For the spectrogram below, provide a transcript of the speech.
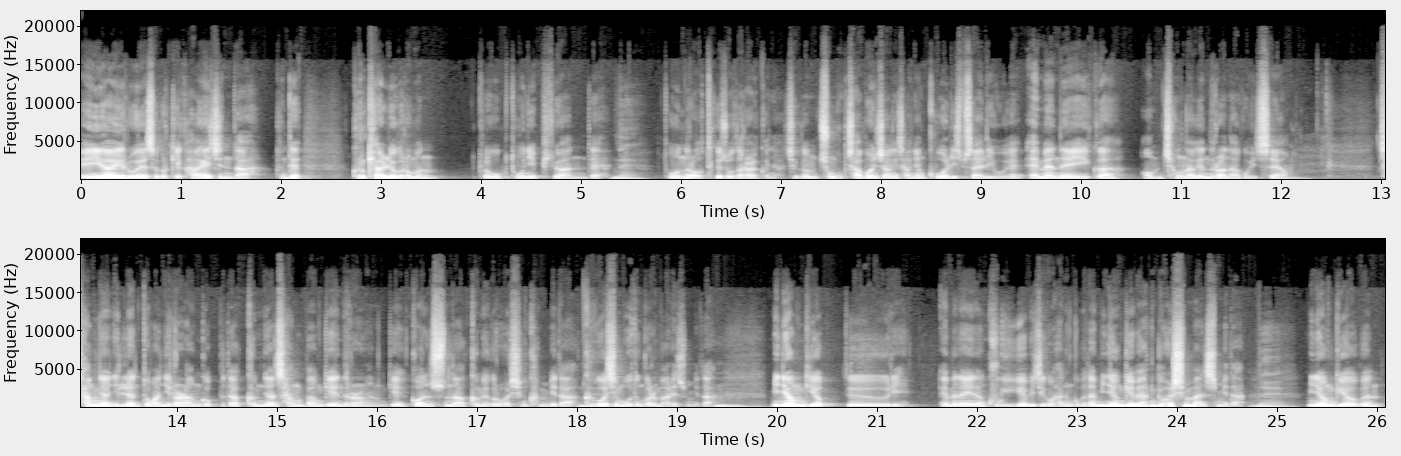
AI로 해서 그렇게 강해진다. 근데 그렇게 하려 고 그러면 결국 돈이 필요한데 네. 돈을 어떻게 조달할 거냐. 지금 중국 자본시장이 작년 9월 24일 이후에 M&A가 엄청나게 늘어나고 있어요. 작년 1년 동안 일어난 것보다 금년 상반기에 늘어나는 게 건수나 금액으로 훨씬 큽니다. 그것이 모든 걸 말해줍니다. 민영 기업들이 M&A는 국유 기업이 지금 하는 것보다 민영 기업이 하는 게 훨씬 많습니다. 네. 민영 기업은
